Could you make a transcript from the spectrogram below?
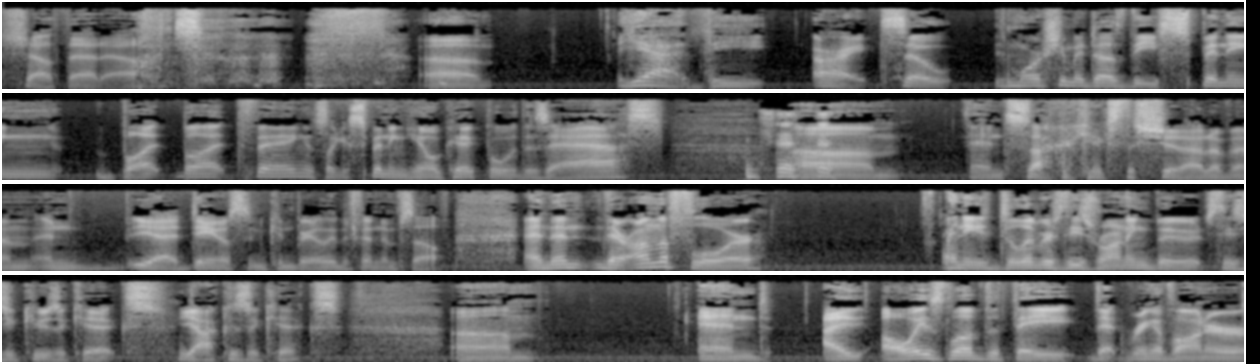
shout that out. um, yeah, the all right. So Morishima does the spinning butt butt thing. It's like a spinning heel kick, but with his ass. um, and soccer kicks the shit out of him. And yeah, Danielson can barely defend himself. And then they're on the floor, and he delivers these running boots, these Yakuza kicks, Yakuza kicks. Um, and I always loved that they that Ring of Honor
